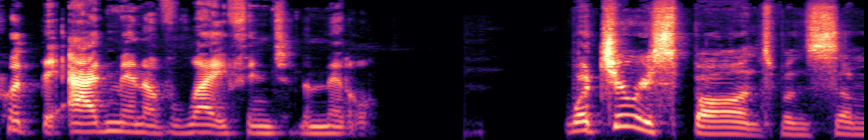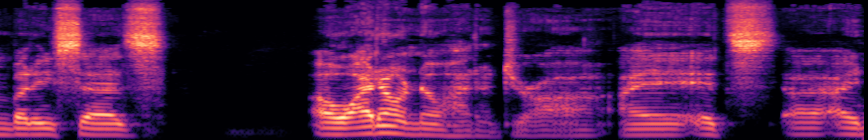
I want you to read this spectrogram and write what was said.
put the admin of life into the middle. What's your response when somebody says, "Oh, I don't know how to draw. I it's uh, I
